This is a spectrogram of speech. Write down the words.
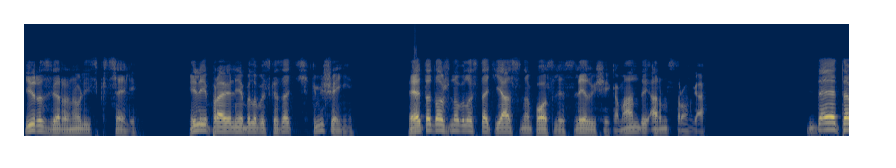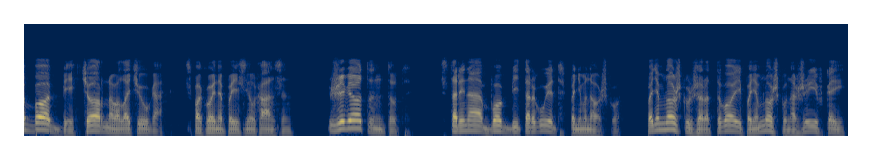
и развернулись к цели. Или, правильнее было бы сказать, к мишени. Это должно было стать ясно после следующей команды Армстронга. — Да это Бобби, черного лачуга, — спокойно пояснил Хансен. — Живет он тут. Старина Бобби торгует понемножку. Понемножку жратвой, понемножку наживкой,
